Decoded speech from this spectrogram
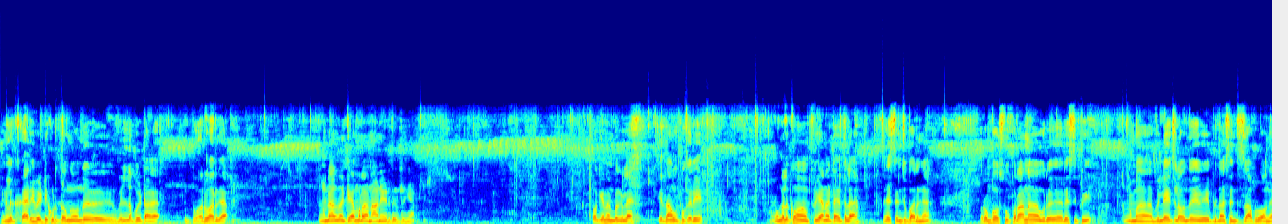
எங்களுக்கு கறி வெட்டி கொடுத்தவங்க வந்து வெளில போயிட்டாங்க. இப்போ வருவாருங்க. அதனால தான் கேமரா நானே எடுத்துக்கிட்டு இருக்கேன். ஓகே நண்பர்களே இதுதான் உப்பு கறி. உங்களுக்கும் ஃப்ரீயான டயத்தில் இதை செஞ்சு பாருங்கள் ரொம்ப சூப்பரான ஒரு ரெசிபி நம்ம வில்லேஜில் வந்து இப்படி தான் செஞ்சு சாப்பிடுவாங்க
